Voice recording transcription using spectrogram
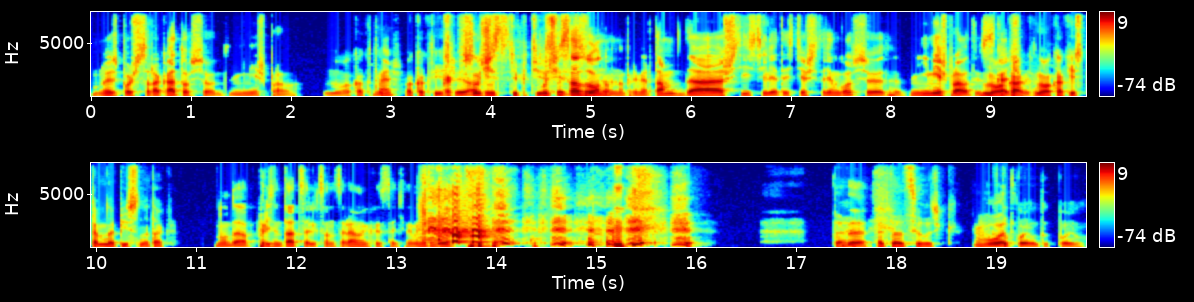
ну, если больше 40, то все, не имеешь права. Ну, а как ты? Понимаешь? А как ты, Как если в случае, от с- 25 в случае с 40? Озоном, например, там до 60 лет. Если тебе 61 год, все, это не имеешь права ты Ну, а скачивать. как? Ну, а как, если там написано так? Ну да, презентация Александра Царяна и Константина. Так, Да. это отсылочка. Кто Вот. понял, тот понял.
